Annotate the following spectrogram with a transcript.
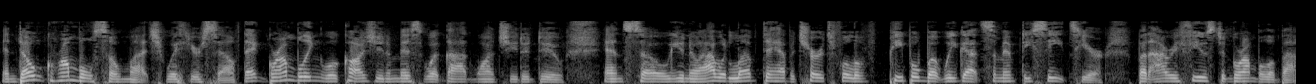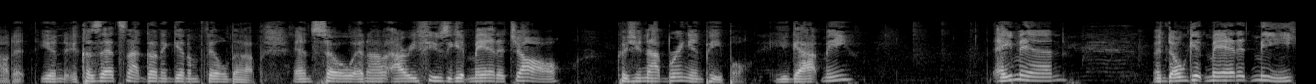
and don't grumble so much with yourself. That grumbling will cause you to miss what God wants you to do. And so, you know, I would love to have a church full of people, but we got some empty seats here. But I refuse to grumble about it you know, because that's not going to get them filled up. And so, and I, I refuse to get mad at y'all because you're not bringing people. You got me? Amen. And don't get mad at me.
